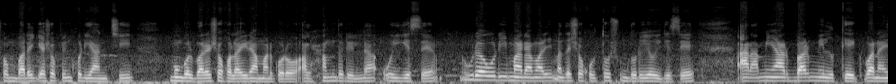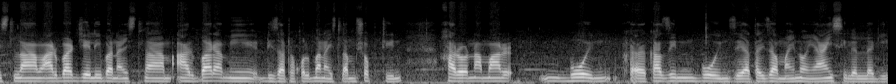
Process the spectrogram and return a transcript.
সোমবারে গিয়ে শপিং করি আনছি। মঙ্গলবারে সকল আইরা আমার করো। আলহামদুলিল্লাহ, ওই গেছে। উড়াউড়ি, মারামারি, মাঝে সকল তো সুন্দরই হয়ে গেছে। আর আমি আরবার মিল্ক কেক বানাইছিলাম, আরবার জেলি বানাইছিলাম, আরবার আমি ডিজার্ট সকল বানাইছিলাম সবটিন। কারণ আমার বইন কাজিন বইন যে তাই জামাই নয়, আইছিলের লাগি।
